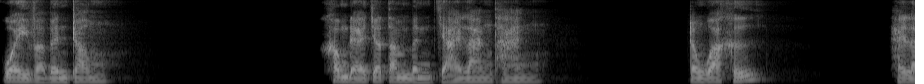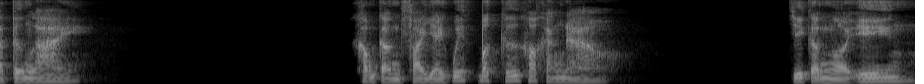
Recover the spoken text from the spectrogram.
Quay vào bên trong. Không để cho tâm mình chạy lang thang trong quá khứ hay là tương lai. Không cần phải giải quyết bất cứ khó khăn nào chỉ cần ngồi yên,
